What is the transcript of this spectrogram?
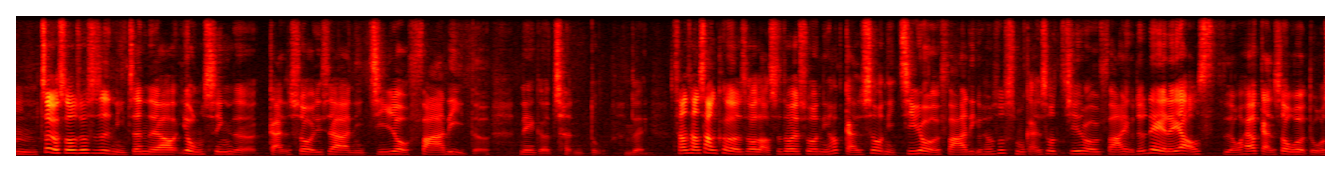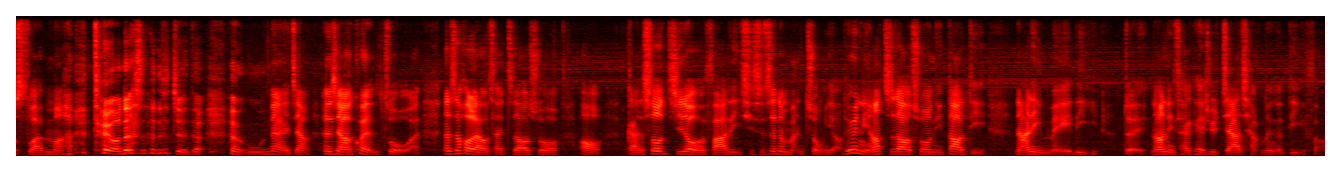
嗯，这个时候就是你真的要用心的感受一下你肌肉发力的那个程度。嗯对，常常上课的时候，老师都会说你要感受你肌肉的发力。我想说什么感受肌肉的发力？我就累得要死，我还要感受我有多酸吗？对我那时候就觉得很无奈，这样很想要快点做完。但是后来我才知道说，哦，感受肌肉的发力其实真的蛮重要的，因为你要知道说你到底哪里没力，对，然后你才可以去加强那个地方。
